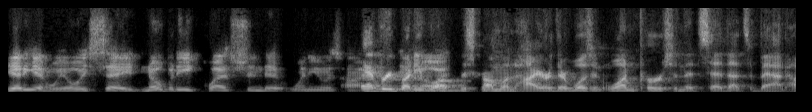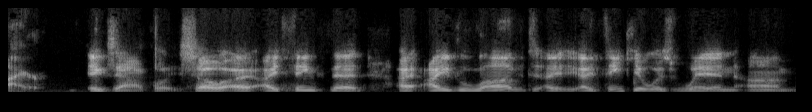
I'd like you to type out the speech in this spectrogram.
yet again, we always say nobody questioned it when he was hired. Everybody you know? loved the Sumlin hire. There wasn't one person that said that's a bad hire. Exactly. So I, I think that I, I loved. I, I, think it was when um,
